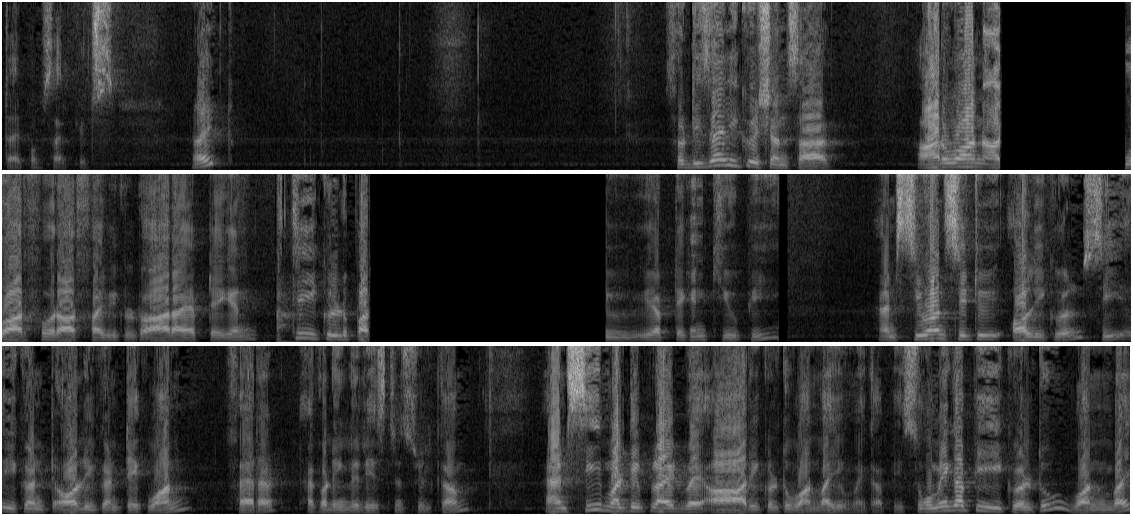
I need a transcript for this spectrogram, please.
type of circuits, right. So, design equations are R1, R2, R4, R5 equal to R I have taken, R3 equal to we have taken QP and C1, C2 all equal, C you can all you can take 1 farad accordingly resistance will come. And C multiplied by R equal to 1 by omega p. So, omega p equal to 1 by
